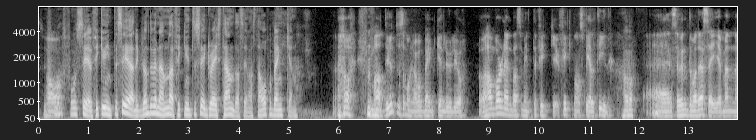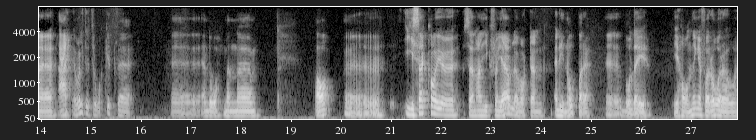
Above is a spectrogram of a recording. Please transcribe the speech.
Så vi ja. får, får se. Vi fick ju inte se, det glömde vi nämna, fick ju inte se Grace Tanda senast. Han var på bänken. Ja, de hade ju inte så många på bänken Luleå. Och han var den enda som inte fick, fick någon speltid. Ja. Eh, så jag vet inte vad det säger, men eh, nej, det var lite tråkigt eh, ändå. Men ja, Isak har ju sen han gick från Gävle varit en, en inhoppare. Både i, i Haninge förra året och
